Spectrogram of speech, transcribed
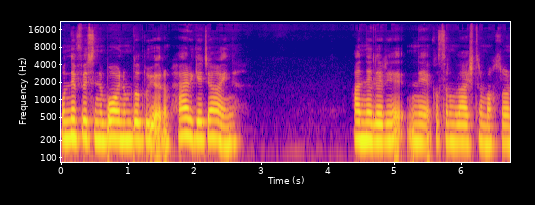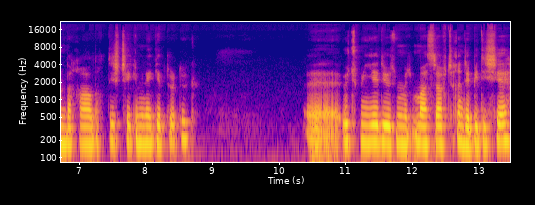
O nefesini boynumda duyarım. Her gece aynı. Annelerini kısırlaştırmak zorunda kaldık. Diş çekimine getirdik. Ee, 3700 masraf çıkınca bir dişe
